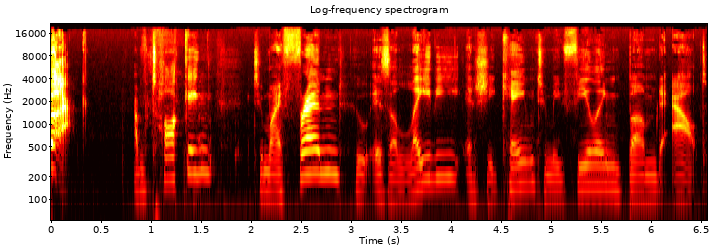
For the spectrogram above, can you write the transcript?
fuck. I'm talking to my friend who is a lady and she came to me feeling bummed out.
